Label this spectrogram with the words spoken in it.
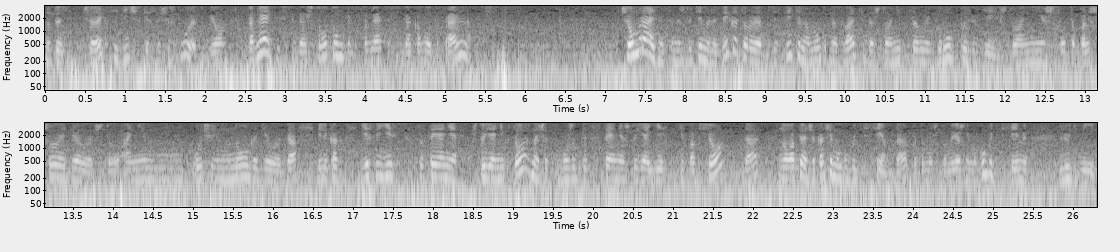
Ну, то есть человек физически существует, и он представляет из себя что-то, он представляет из себя кого-то, правильно? В чем разница между теми людьми, которые действительно могут назвать себя, что они целые группы людей, что они что-то большое делают, что они очень много делают, да? Или как, если есть состояние, что я никто, значит, может быть состояние, что я есть типа все, да? Но опять же, как я могу быть всем, да? Потому что, ну, я же не могу быть всеми людьми,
